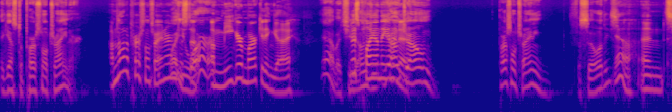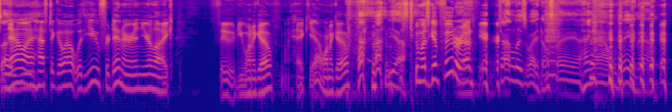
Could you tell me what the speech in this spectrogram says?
against a personal trainer. I'm not a personal trainer. Well, I'm just you a, were. a meager marketing guy. Yeah, but you Just owned play your, on the you owned internet. your own personal training facilities. Yeah, and So now I have to go out with you for dinner, and you're like, "Food, you want to go?" Like, Heck yeah, I want to go. yeah. There's too much good food around here. Trying to lose weight. Don't stay hanging out with me now.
